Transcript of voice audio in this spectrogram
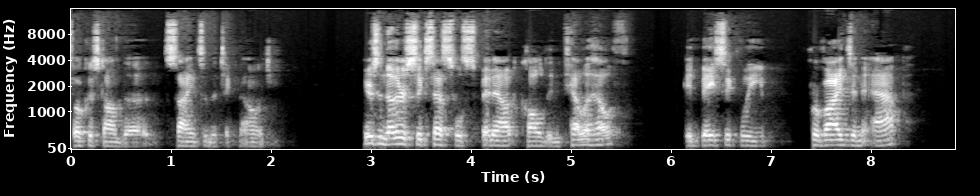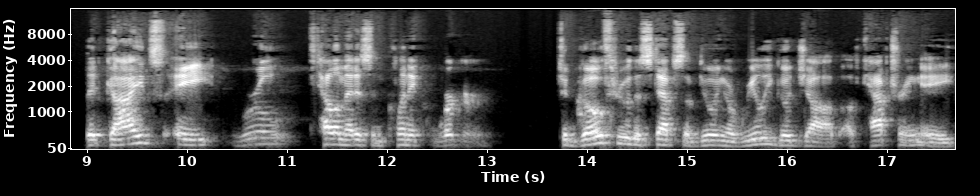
focused on the science and the technology. Here's another successful spinout called IntelliHealth. It basically provides an app that guides a rural telemedicine clinic worker to go through the steps of doing a really good job of capturing a,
